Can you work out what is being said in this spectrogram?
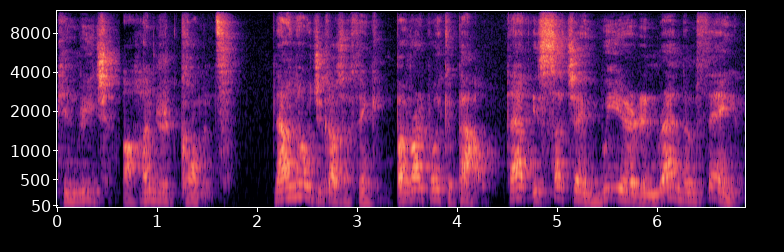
can reach 100 comments. Now I know what you guys are thinking, but right boy kapow, that is such a weird and random thing.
